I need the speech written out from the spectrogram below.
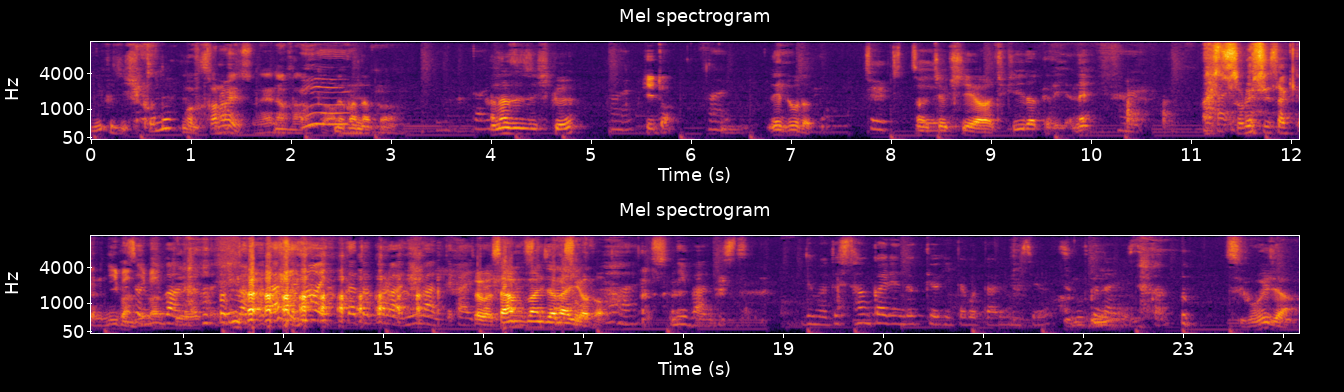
おみくじ引かないんですまあ、聞かないですね、なかなか。なかなか。大必ず引く？はい聞いたはい。え、どうだった？の中吉あ、中吉、あ、中吉だったらいいよね。はい。それでさっきから2番、そう2 2番っ番だった。て。2番私の行ったところは2番って書いてありだからました3番じゃないよと。はい。2番でした。でも私3回連続今日引いたことあるんですよ。すごくないですか？すごいじゃん。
